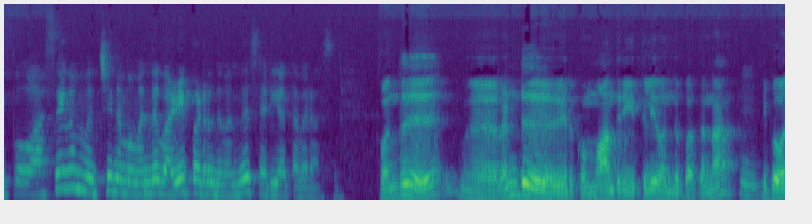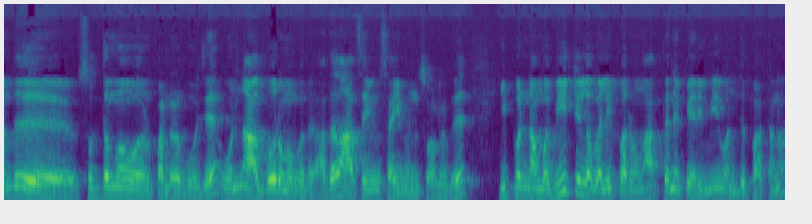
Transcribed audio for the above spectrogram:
இப்போ அசைவம் வச்சு நம்ம வந்து வழிபடுறது வந்து சரியா தவறா சார்? இப்போ வந்து ரெண்டு இருக்கும். மாந்திரிகத்திலேயே வந்து பார்த்தோன்னா. இப்போ வந்து சுத்தமாக ஒரு பண்ணுற பூஜை ஒன்று அகோரமாக பூஜை அதான் அசைவம் சைவம்னு சொல்கிறது இப்போ நம்ம வீட்டில் வழிபடுறவங்க அத்தனை பேருமே வந்து பார்த்தோன்னா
